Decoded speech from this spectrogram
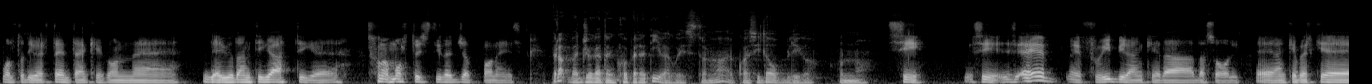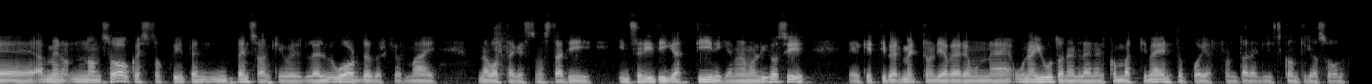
molto divertente anche con eh, gli aiutanti gatti che sono molto in stile giapponese. Però va giocato in cooperativa questo, no? È quasi d'obbligo, o no? Sì, sì, è, è fruibile anche da, da soli, eh, anche perché almeno non so, questo qui pen, penso anche nel World perché ormai una volta che sono stati inseriti i gattini, chiamiamoli così, eh, che ti permettono di avere un, un aiuto nel, nel, combattimento, puoi affrontare gli scontri da solo.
